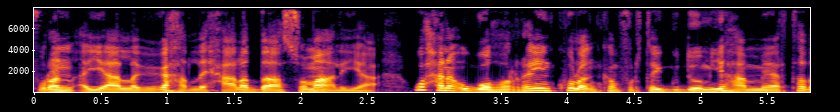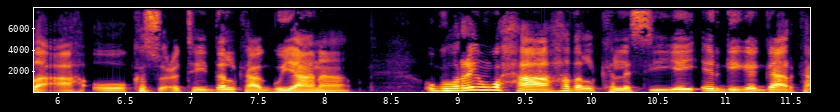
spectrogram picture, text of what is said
furan ayaa lagaga hadlay xaaladda soomaaliya waxaana ugu horrayn kulankan furtay guddoomiyaha meertada ah oo ka socotay dalka guyana ugu horrayn waxaa hadalka la siiyey ergeyga gaarka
